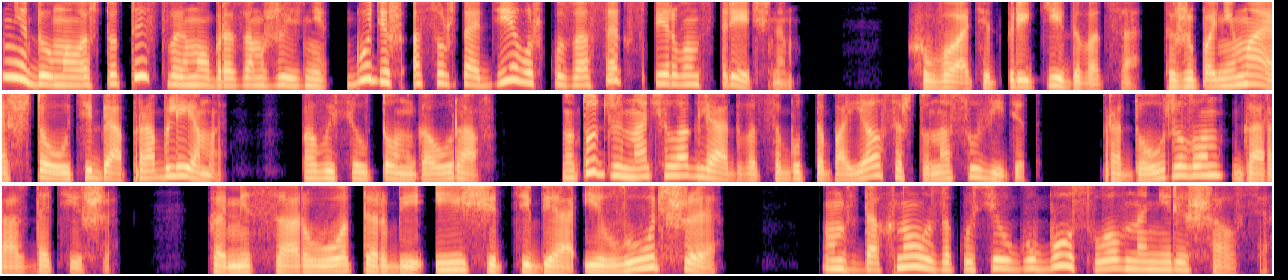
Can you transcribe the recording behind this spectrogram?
«Не думала, что ты с твоим образом жизни будешь осуждать девушку за секс с первым встречным. «Хватит прикидываться, ты же понимаешь, что у тебя проблемы», — повысил тон Гаурав. Но тут же начал оглядываться, будто боялся, что нас увидят. Продолжил он гораздо тише. «Комиссар Уоттерби ищет тебя, и лучше...» Он вздохнул и закусил губу, словно не решался.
